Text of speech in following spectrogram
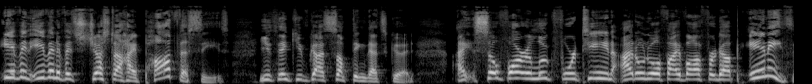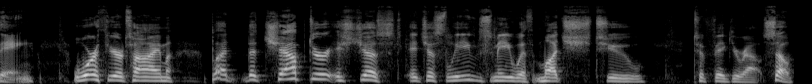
even, even if it's just a hypothesis, you think you've got something that's good. I, so far in Luke 14, I don't know if I've offered up anything worth your time, but the chapter is just, it just leaves me with much to, to figure out. So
